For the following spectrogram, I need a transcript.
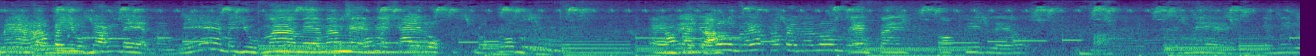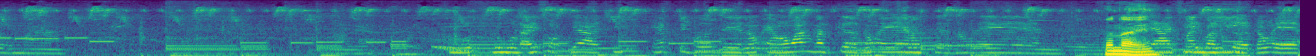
แม่ถ้าไปอยู่กลางแดดน่ะแม่มาอยู่มาแม่แม่แม่ไม่แม่ใช่หลบหลบร่มอยู่แอนเข้าไปไปในจ้ะร่มแล้วเข้าไปในร่มแอแล้วนไปออฟฟิศแล้วแต่แม่ยังไม่ลงมา ดูดูไลฟ์สดยาชิแฮปปี้เบิร์ดเดย์น้องแอลวันวันเกิดน้องแอลวันเกิดน้องแอนวันไหน ยาชีวันเกิดน้องแอน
